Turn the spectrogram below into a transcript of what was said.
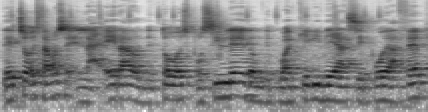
De hecho, estamos en la era donde todo es posible, donde cualquier idea se puede hacer,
